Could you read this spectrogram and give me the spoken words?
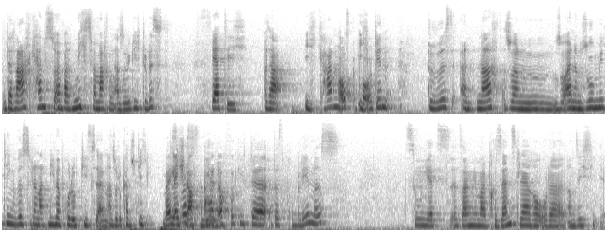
danach kannst du einfach nichts mehr machen. Also wirklich, du bist fertig. Also ich kann, ich Ausgepowert. bin, du wirst nach so einem, so einem Zoom-Meeting wirst du danach nicht mehr produktiv sein. Also du kannst dich Weißt gleich du, was schlafen gehen. halt auch wirklich der, das Problem ist, zu jetzt, äh, sagen wir mal, Präsenzlehre oder an sich äh,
